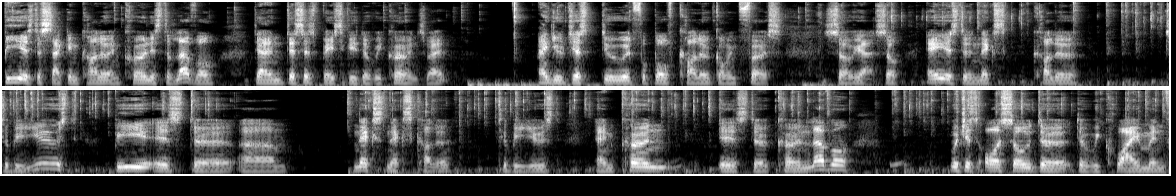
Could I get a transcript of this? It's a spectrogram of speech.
B is the second color, and current is the level, then this is basically the recurrence, right? And you just do it for both color going first. So yeah, so A is the next color to be used, B is the um, next next color to be used, and current is the current level, which is also the, the requirement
